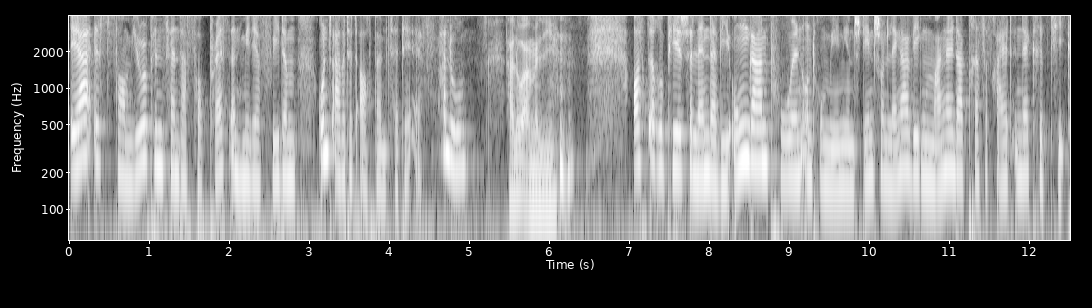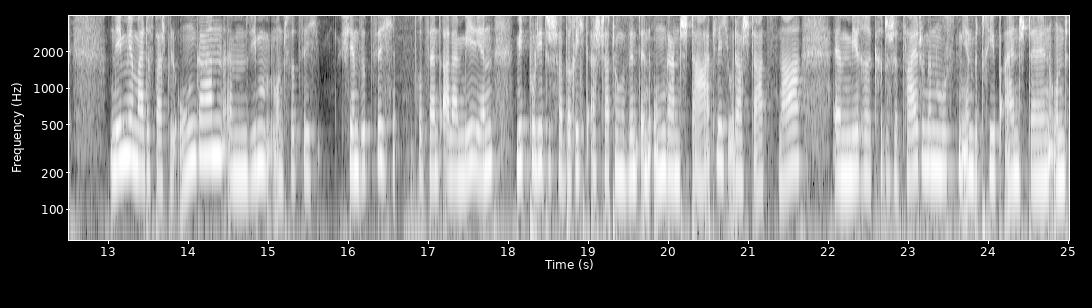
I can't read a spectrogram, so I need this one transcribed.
Er ist vom European Center for Press and Media Freedom und arbeitet auch beim ZDF. Hallo. Hallo Amelie. Osteuropäische Länder wie Ungarn, Polen und Rumänien stehen schon länger wegen mangelnder Pressefreiheit in der Kritik. Nehmen wir mal das Beispiel Ungarn. 47 ähm, 74 Prozent aller Medien mit politischer Berichterstattung sind in Ungarn staatlich oder staatsnah. Ähm, mehrere kritische Zeitungen mussten ihren Betrieb einstellen und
